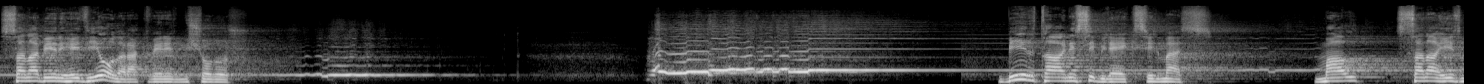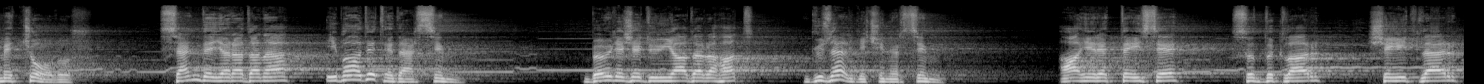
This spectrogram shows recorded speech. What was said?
sana bir hediye olarak verilmiş olur. Bir tanesi bile eksilmez. Mal sana hizmetçi olur. Sen de Yaradan'a ibadet edersin. Böylece dünyada rahat, güzel geçinirsin. Ahirette ise sıddıklar, şehitler,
